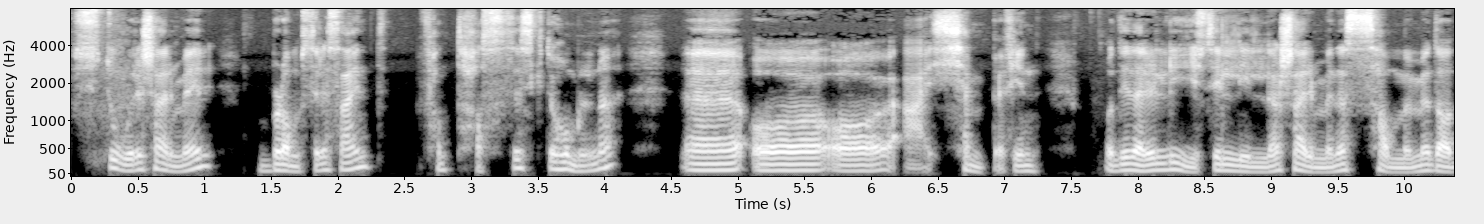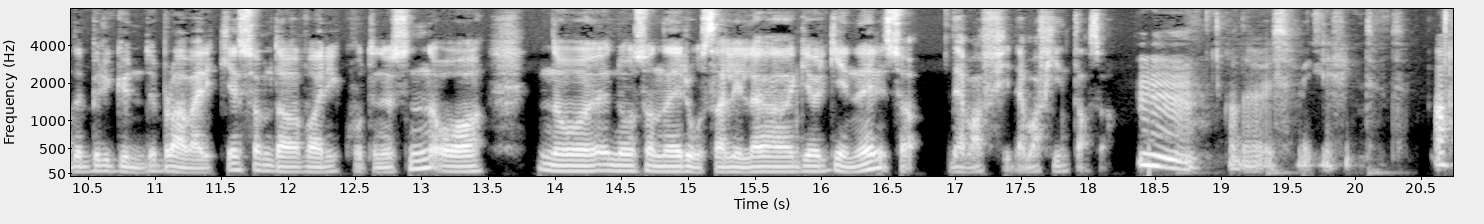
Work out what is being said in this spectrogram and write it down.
Store skjermer, blomstrer seint. Fantastisk til humlene. eh, og, og er kjempefin. Og de der lyse lilla skjermene sammen med da det burgunder bladverket som da var i kotinussen, og noen noe sånne rosa-lilla georginer, så det var, fi, det var fint, altså. Mm. Og det høres veldig fint ut. Oh,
